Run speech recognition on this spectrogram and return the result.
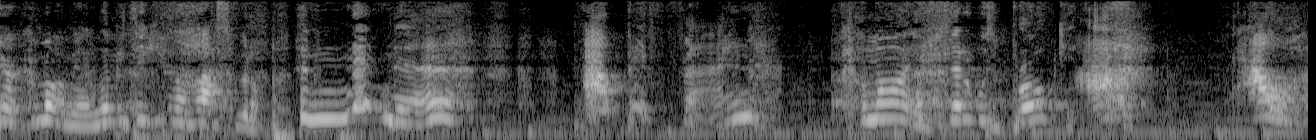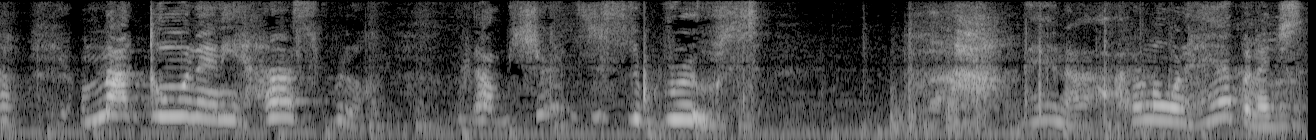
Here, come on, man. Let me take you to the hospital. Nah, I'll be fine. Come on, you said it was broken. Ah, ow, I'm not going to any hospital. I'm sure it's just a bruise. Man, I, I don't know what happened. I just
